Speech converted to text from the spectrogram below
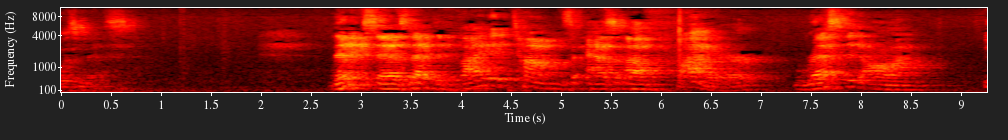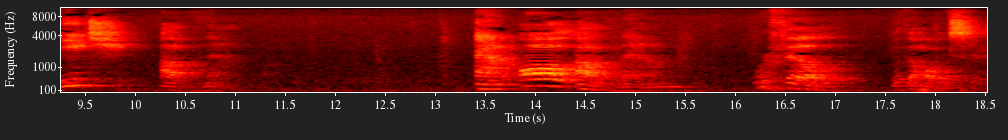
was missed. Then it says that divided tongues as of fire rested on each of. And all of them were filled with the Holy Spirit.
